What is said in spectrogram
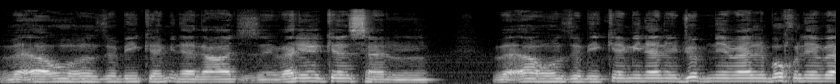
ve eûzu bike minel aczi vel kesel ve eûzu bike minel cübni vel buhli ve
